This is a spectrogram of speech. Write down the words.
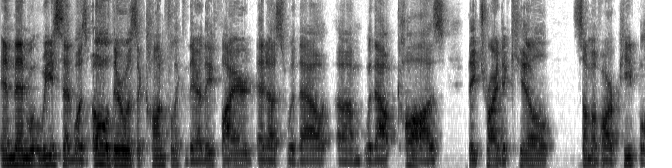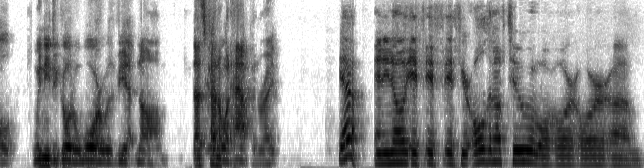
and then what we said was, oh, there was a conflict there. They fired at us without um, without cause. They tried to kill some of our people. We need to go to war with Vietnam. That's kind of what happened, right? Yeah, and you know, if if, if you're old enough to, or or, or um,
